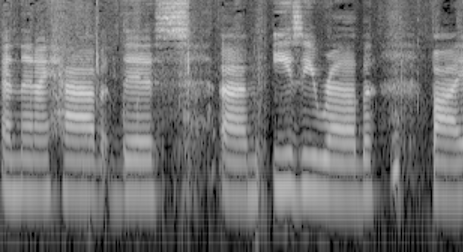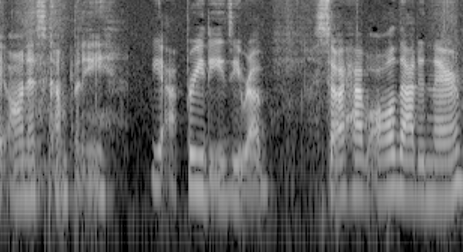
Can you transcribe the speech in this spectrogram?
And then I have this um, Easy Rub by Honest Company. Yeah, Breathe Easy Rub. So I have all that in there.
